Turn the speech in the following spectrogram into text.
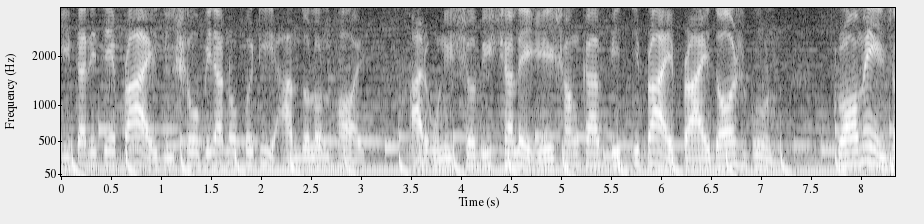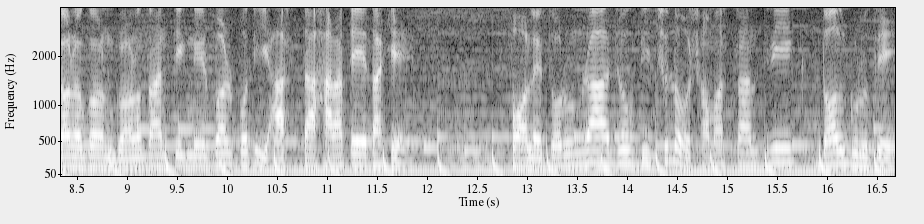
ইতালিতে প্রায় দুইশো বিরানব্বইটি আন্দোলন হয় আর উনিশশো বিশ সালে এই সংখ্যা বৃদ্ধি প্রায় প্রায় দশ গুণ। ক্রমেই জনগণ গণতান্ত্রিক নির্ভর প্রতি আস্থা হারাতে থাকে। ফলে তরুণরা যোগ দিচ্ছিল সমাজতান্ত্রিক দলগুলোতে।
